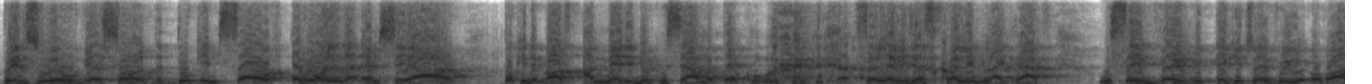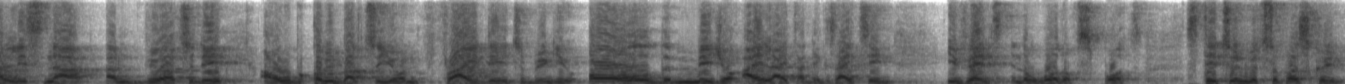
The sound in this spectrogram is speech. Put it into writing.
Prince Will Vessel, the Duke himself, everyone in the MCR, talking about Ahmed Idukuse Amotekun. so let me just call him like that. We say a very big thank you to every of our listener and viewer today. And we'll be coming back to you on Friday to bring you all the major highlights and exciting events in the world of sports. Stay tuned with Super Screen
